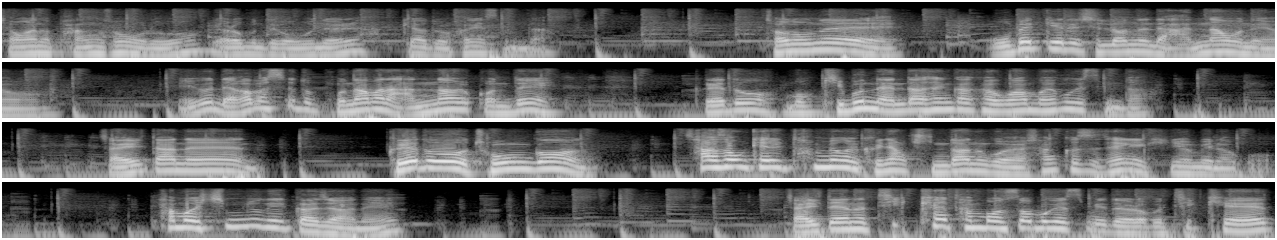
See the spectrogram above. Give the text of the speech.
정하는 방송으로 여러분들과 오늘 함께하도록 하겠습니다. 전 오늘 500개를 질렀는데 안 나오네요. 이거 내가 봤을 때도 보나만 안 나올 건데 그래도 뭐 기분 낸다 생각하고 한번 해보겠습니다. 자 일단은 그래도 좋은 건 사성 캐릭터 한 명을 그냥 준다는 거야 샹크스 생일 기념이라고. 3월 16일까지 하네 자 일단은 티켓 한번 써보겠습니다 여러분. 티켓.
